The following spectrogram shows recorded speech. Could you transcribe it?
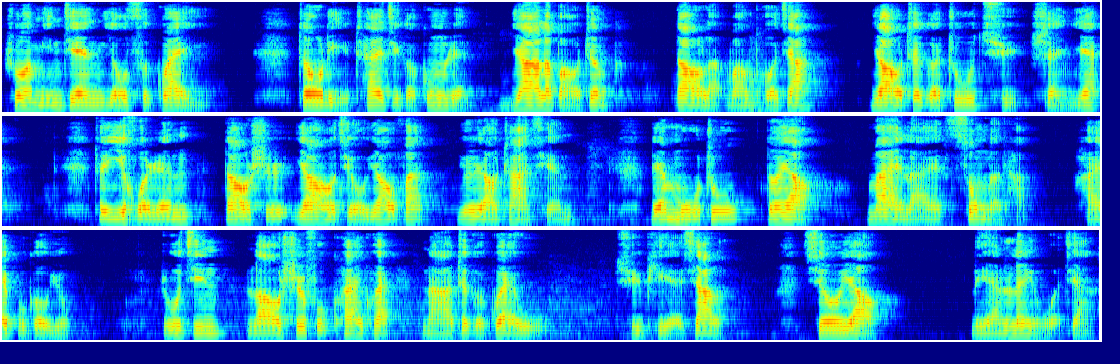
说民间有此怪异，州里差几个工人押了保证，到了王婆家，要这个猪去审验。这一伙人到时要酒要饭，又要诈钱，连母猪都要卖来送了他，还不够用。如今老师傅快快拿这个怪物去撇下了，休要连累我家。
